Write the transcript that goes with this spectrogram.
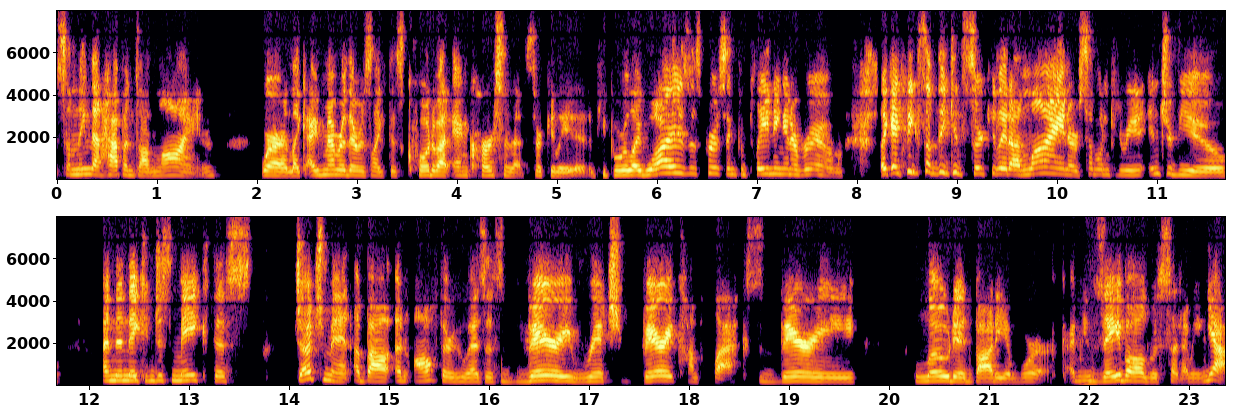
something that happens online where like I remember there was like this quote about Anne Carson that circulated and people were like, why is this person complaining in a room? Like I think something can circulate online or someone can read an interview and then they can just make this judgment about an author who has this very rich, very complex, very loaded body of work. I mean, mm-hmm. Was such, I mean, yeah,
